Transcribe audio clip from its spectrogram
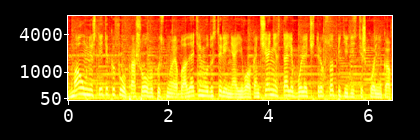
В МАУ университете КФУ прошел выпускной обладателями удостоверения, а его окончании стали более 450 школьников.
